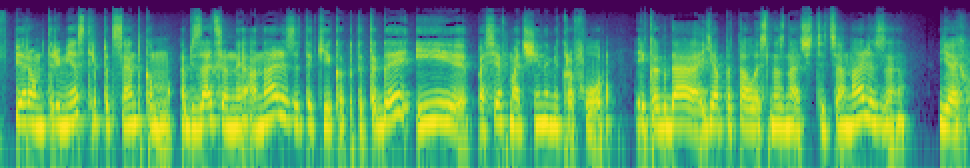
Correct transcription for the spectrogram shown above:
В первом триместре пациенткам обязательные анализы, такие как ТТГ и посев мочи на микрофлору. И когда я пыталась назначить эти анализы, я их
